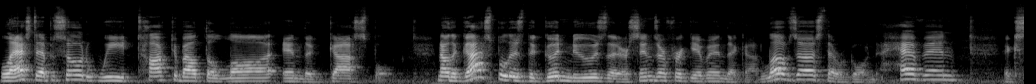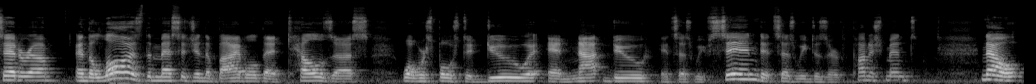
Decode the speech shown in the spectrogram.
Last episode we talked about the law and the gospel. Now, the gospel is the good news that our sins are forgiven, that God loves us, that we're going to heaven, etc. And the law is the message in the Bible that tells us what we're supposed to do and not do. It says we've sinned, it says we deserve punishment. Now,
